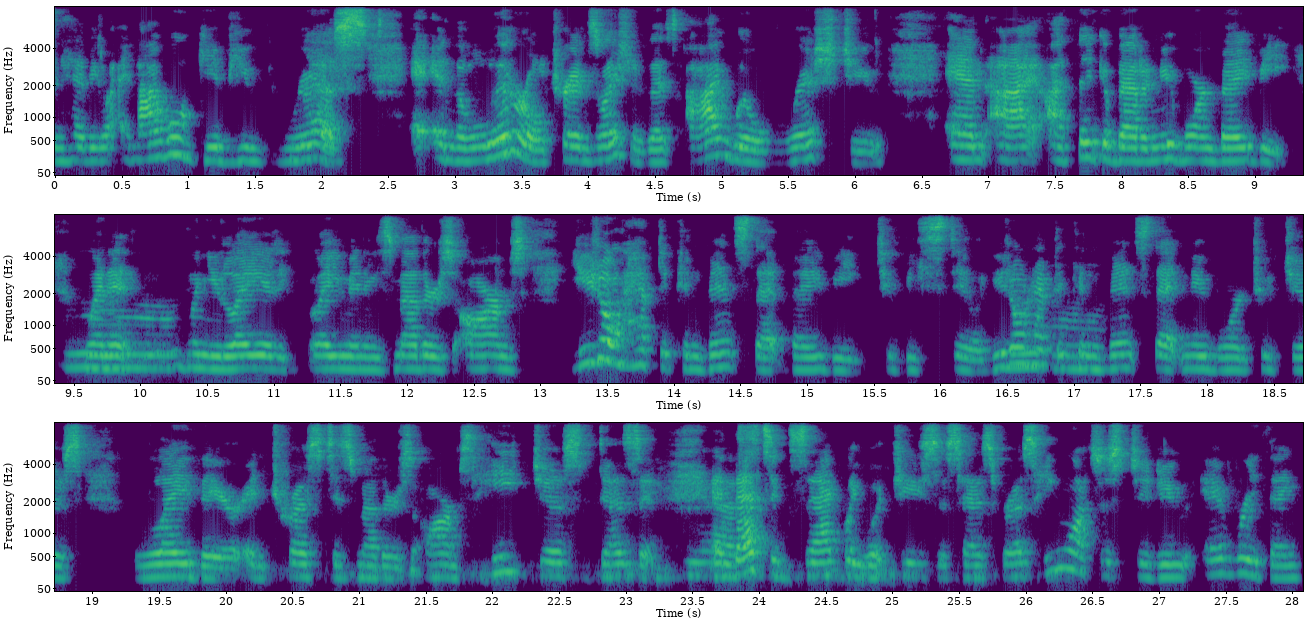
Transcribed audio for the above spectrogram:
and heavy, and I will give you rest. A- And the literal translation of this, I will rest you. And I, I think about a newborn baby. When it Mm, when you lay it lay him in his mother's arms, you don't have to convince that baby to be still. You don't have to convince that newborn to just lay there and trust his mother's arms. He just does it. And that's exactly what Jesus has for us. He wants us to do everything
